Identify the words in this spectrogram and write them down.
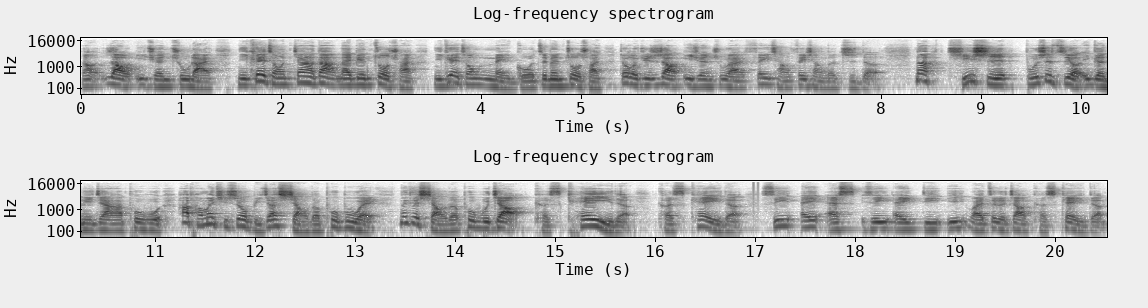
然后绕一圈出来。你可以从加拿大那边坐船，你可以从美国这边坐船，都可以去绕一圈出来，非常非常的值得。那其实不是只有一个尼加拉瀑布，它旁边其实有比较小的瀑布，诶，那个小的瀑布叫 Cascade，Cascade，C A a s c a d e，来这个叫 Cascade。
